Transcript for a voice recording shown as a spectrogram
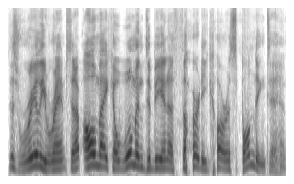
this really ramps it up. I'll make a woman to be an authority corresponding to him.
